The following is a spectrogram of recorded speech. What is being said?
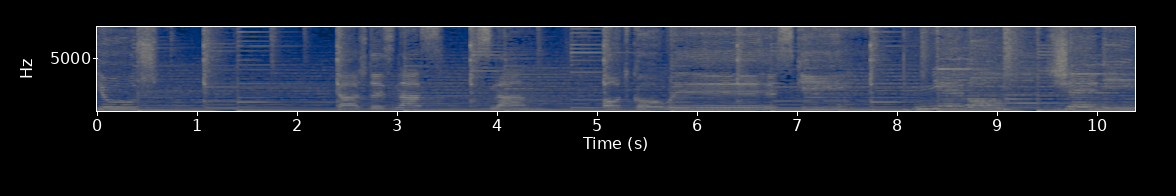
Już każdy z nas zna od kołyski. Niebo, ziemi,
